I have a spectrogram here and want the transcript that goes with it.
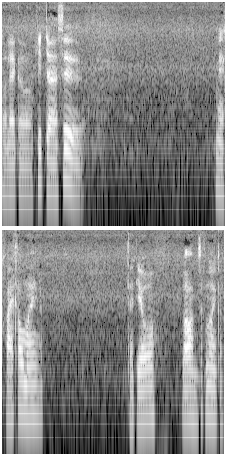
ตอนแรกก็คิดจะซื้อ แม่ควายเข้าไม้ครับ แต่เดี๋ยวรอมสักหน่อยก่อน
